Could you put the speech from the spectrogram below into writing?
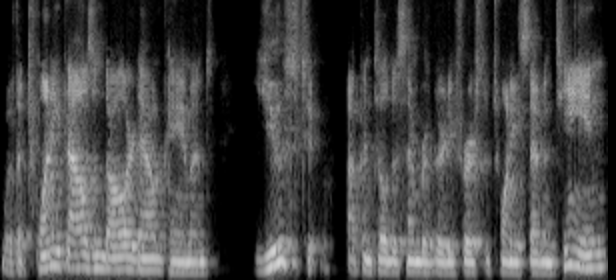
with a $20,000 down payment used to up until December 31st of 2017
